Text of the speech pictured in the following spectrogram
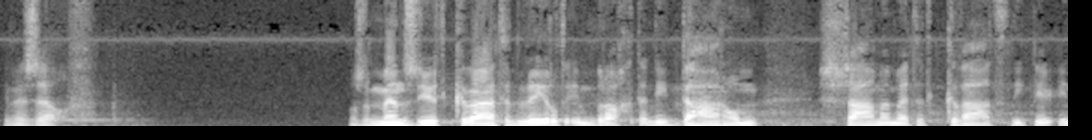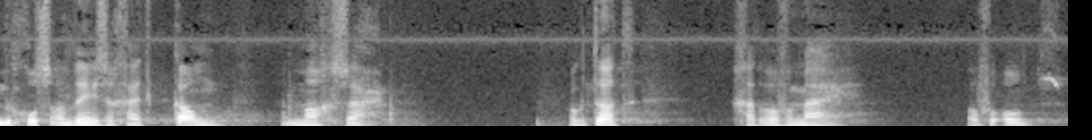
in mezelf. Als een mens die het kwaad de wereld inbracht en die daarom samen met het kwaad niet meer in Gods aanwezigheid kan en mag zijn. Ook dat gaat over mij, over ons.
